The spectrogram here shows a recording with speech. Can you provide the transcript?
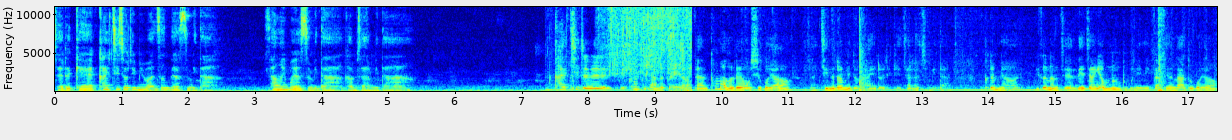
자 이렇게 칼치조림이 완성되었습니다. 상의모였습니다. 감사합니다. 칼치를 손질하는 거예요. 일단 토막을 내오시고요. 지느러미를 가위로 이렇게 잘라줍니다. 그러면 이거는 이제 내장이 없는 부분이니까 그냥 놔두고요.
